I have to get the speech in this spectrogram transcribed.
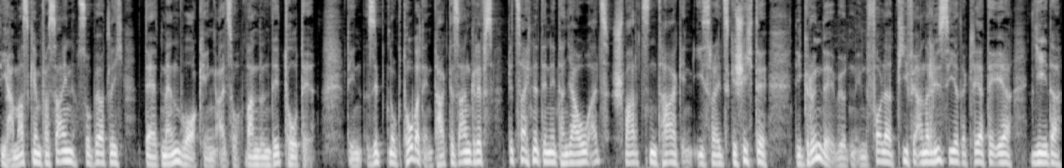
Die Hamas-Kämpfer seien, so wörtlich, Dead Man Walking, also wandelnde Tote. Den 7. Oktober, den Tag des Angriffs, bezeichnete Netanyahu als schwarzen Tag in Israels Geschichte. Die Gründe würden in voller Tiefe analysiert, erklärte er. Jeder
